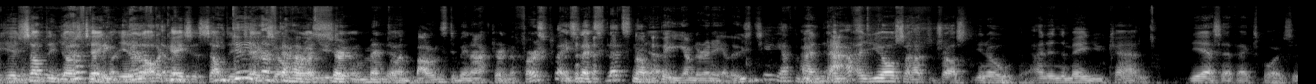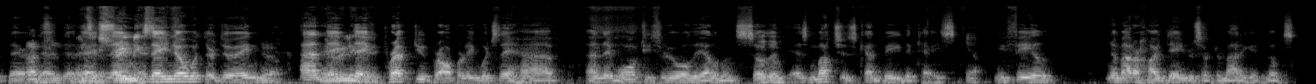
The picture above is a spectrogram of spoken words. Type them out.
you, oh, something You does take. be- In a lot of I mean, cases, something you do takes have over. to have a you certain it. mental Yeah. imbalance to be an actor in the first place. Let's let's not Yeah. be under any illusions. here. You have to be and, and, daft. and you also have to trust, you know, and in the main you can, the SFX boys that they're, they're, they're they, extremely they, safe. know what they're doing Yeah. and They they, really they've do. prepped you properly, which they have, and they've walked you through all the elements so that mm-hmm. as much as can be the case, Yeah. you feel no matter how dangerous or dramatic it looks,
